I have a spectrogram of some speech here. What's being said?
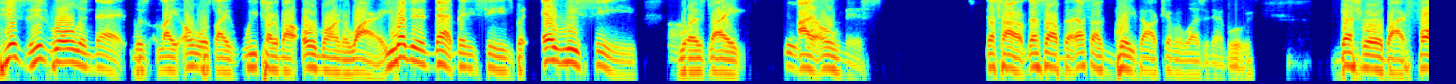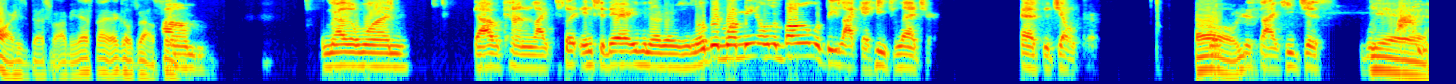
his his role in that was like almost like we talk about Omar and the Wire. He wasn't in that many scenes, but every scene was like, I own this. That's how that's how that's how great Val Kilmer was in that movie. Best role by far, his best role. I mean, that's not that goes without saying. Um, another one that I would kind of like put into there, even though there was a little bit more meat on the bone, would be like a Heath Ledger as the Joker. Oh, it's like he just yeah.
